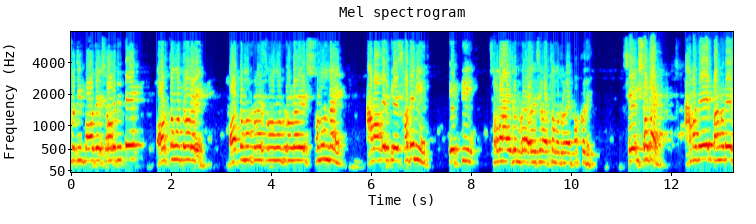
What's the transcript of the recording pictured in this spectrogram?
সচিব মহোদয়ের সভাপতিত্বে অর্থ মন্ত্রণালয়ে, অর্থ মন্ত্রণালয় শ্রম মন্ত্রণালয়ের সমন্বয়ে আমাদেরকে সাথে নিয়ে একটি সভা আয়োজন করা হয়েছিল অর্থ মন্ত্রণালয়ের পক্ষ থেকে। সেই সভায় আমাদের বাংলাদেশ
